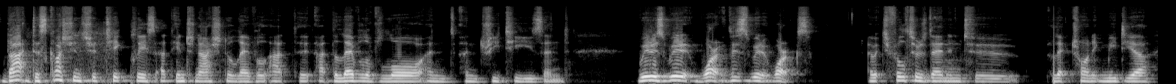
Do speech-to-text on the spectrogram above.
that discussion should take place at the international level, at the at the level of law and and treaties. And whereas where it works, this is where it works, which filters then into electronic media,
